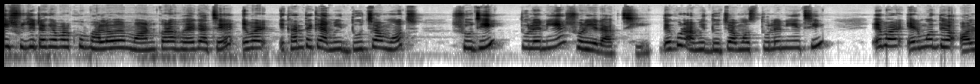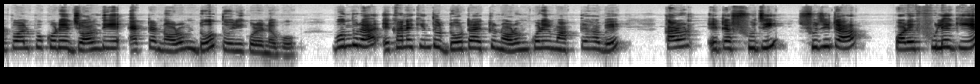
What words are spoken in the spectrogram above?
এই সুজিটাকে আমার খুব ভালোভাবে ময়ান করা হয়ে গেছে। এবার এখান থেকে আমি দু চামচ সুজি তুলে নিয়ে সরিয়ে রাখছি। দেখুন, আমি দু চামচ তুলে নিয়েছি। এবার এর মধ্যে অল্প অল্প করে জল দিয়ে একটা নরম ডো তৈরি করে নেব। বন্ধুরা, এখানে কিন্তু ডোটা একটু নরম করেই মাখতে হবে, কারণ এটা সুজি। সুজিটা পরে ফুলে গিয়ে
